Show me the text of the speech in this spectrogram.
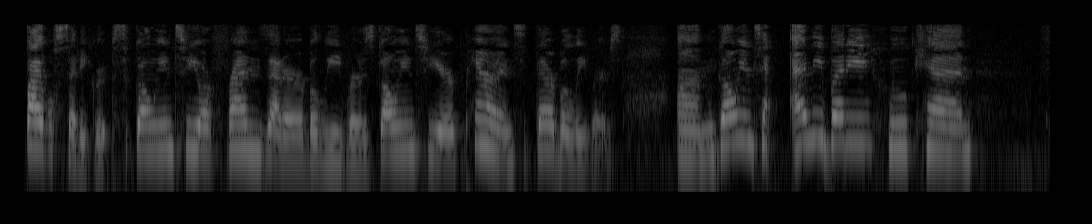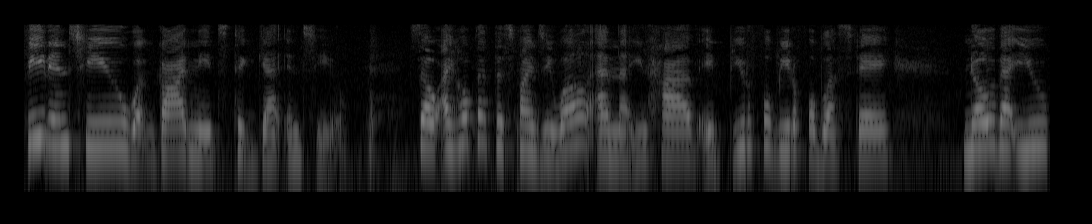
Bible study groups, going to your friends that are believers, going to your parents, they're believers, um, going to anybody who can feed into you what God needs to get into you. So I hope that this finds you well and that you have a beautiful, beautiful, blessed day. Know that you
